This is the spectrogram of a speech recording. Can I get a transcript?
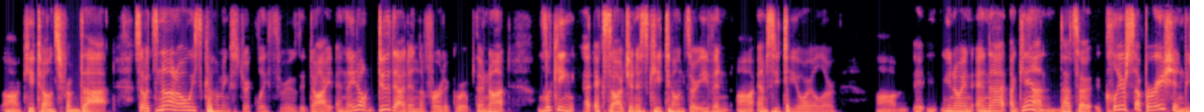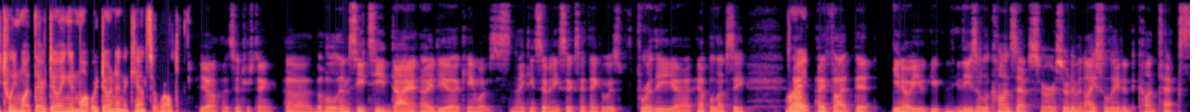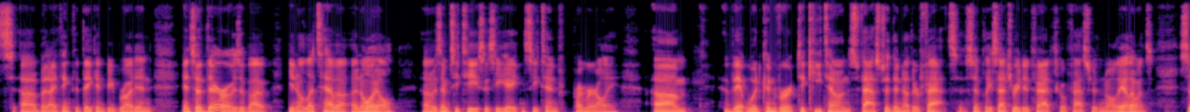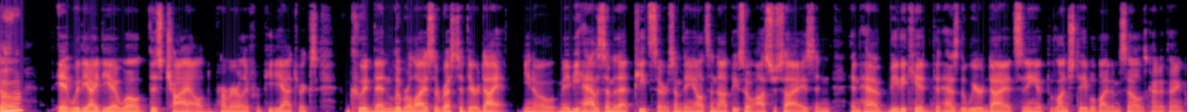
uh, ketones from that. So it's not always coming strictly through the diet. And they don't do that in the Virta group. They're not looking at exogenous ketones or even uh, MCT oil or um, it, you know, and, and that again, that's a clear separation between what they're doing and what we're doing in the cancer world. Yeah, that's interesting. Uh, the whole MCT diet idea came was 1976, I think it was for the uh, epilepsy. Right. I, I, thought that you know you, you, these little concepts are sort of in isolated contexts, uh, but I think that they can be brought in. And so there was about you know let's have a, an oil. Uh, it was MCT, so C8 and C10 primarily. Um, that would convert to ketones faster than other fats. So simply saturated fats go faster than all the other ones. So mm-hmm. it with the idea, well, this child, primarily for pediatrics, could then liberalize the rest of their diet. You know, maybe have some of that pizza or something else and not be so ostracized and, and have be the kid that has the weird diet sitting at the lunch table by themselves kind of thing.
